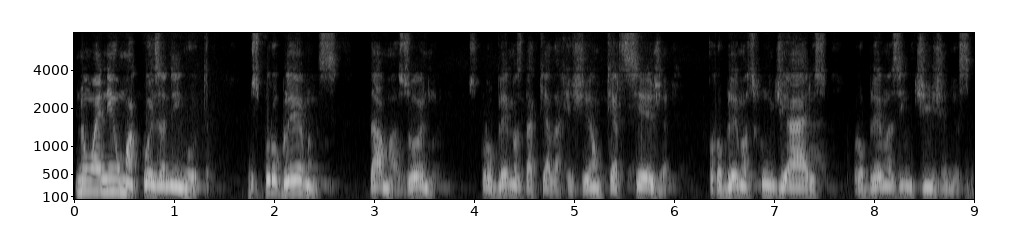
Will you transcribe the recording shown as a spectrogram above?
Não é nenhuma coisa nem outra. Os problemas da Amazônia, os problemas daquela região, quer seja problemas fundiários, problemas indígenas,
